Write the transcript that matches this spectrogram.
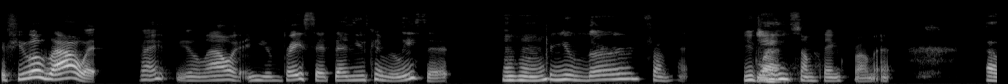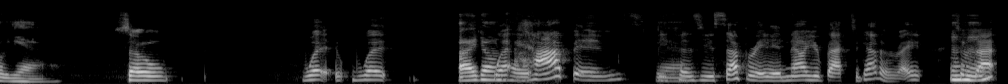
if you allow it, right? You allow it and you embrace it, then you can release it. Mm-hmm. You learn from it. You gain something from it. Oh yeah. So what what I don't what hold. happens Yeah. because you separated now you're back together right Mhm. so that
